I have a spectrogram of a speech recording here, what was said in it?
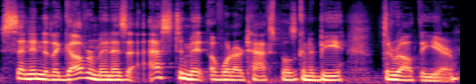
send into the government as an estimate of what our tax bill is going to be throughout the year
